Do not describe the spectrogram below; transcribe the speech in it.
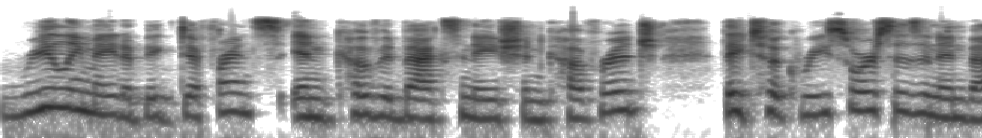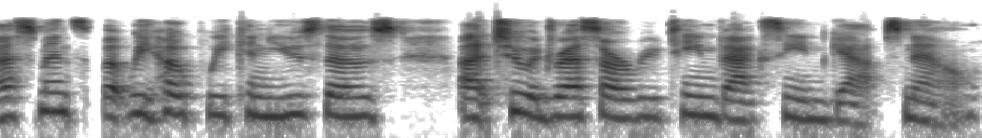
really made a big difference in COVID vaccination coverage. They took resources and investments, but we hope we can use those uh, to address our routine vaccine gaps now.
